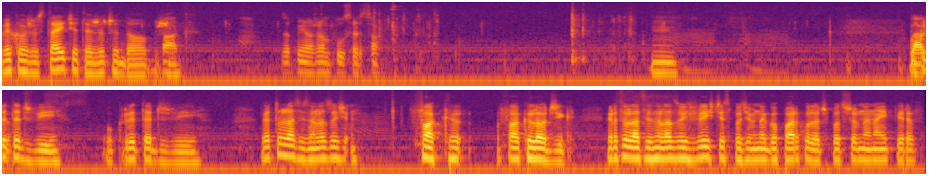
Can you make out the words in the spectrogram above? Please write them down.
Wykorzystajcie te rzeczy dobrze. Tak. Zapomniałem, że mam pół serca. Mm. Lag. Ukryte drzwi. Ukryte drzwi. Gratulacje, znalazłeś... Fuck, fuck logic. Gratulacje, znalazłeś wyjście z podziemnego parku, lecz potrzebne najpierw...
